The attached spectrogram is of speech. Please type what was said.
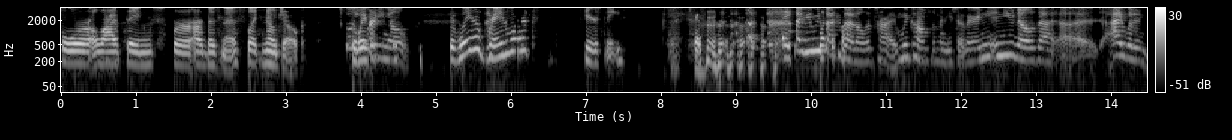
for a lot of things for our business. Like no joke. Well, The you way her- know. The way her brain works scares me. I mean, we talk about it all the time. We compliment each other, and you, and you know that uh, I wouldn't.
